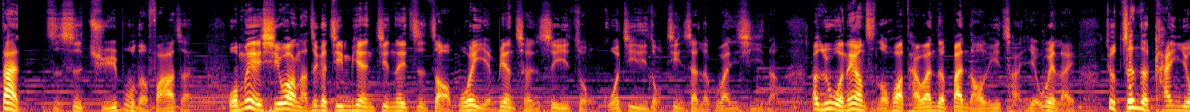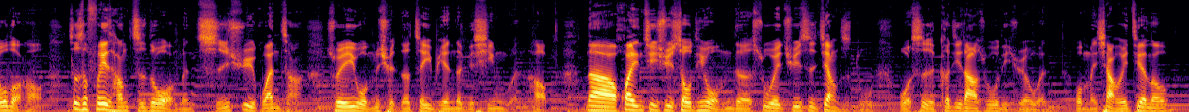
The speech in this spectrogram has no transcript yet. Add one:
但只是局部的发展，我们也希望呢，这个晶片境内制造不会演变成是一种国际的一种竞赛的关系呢。那如果那样子的话，台湾的半导体产业未来就真的堪忧了哈。这是非常值得我们持续观察，所以我们选择这一篇那个新闻哈。那欢迎继续收听我们的数位趋势这样子读，我是科技大叔李学文，我们下回见喽。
